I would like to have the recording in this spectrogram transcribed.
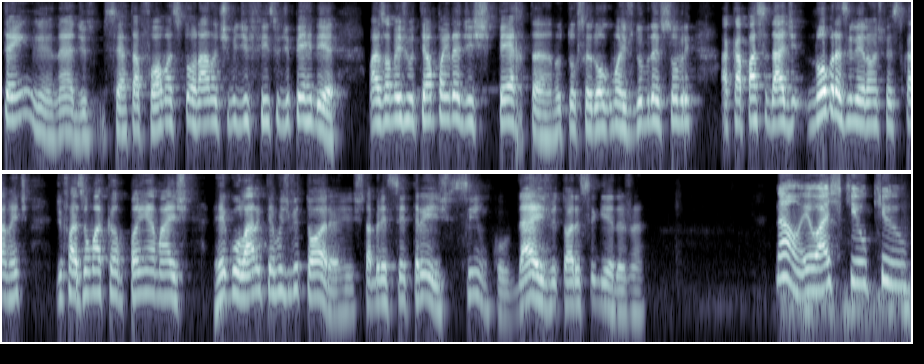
tem, né, de certa forma, se tornar um time difícil de perder. Mas ao mesmo tempo ainda desperta no torcedor algumas dúvidas sobre a capacidade, no Brasileirão especificamente, de fazer uma campanha mais regular em termos de vitória. Estabelecer três, cinco, dez vitórias seguidas, né? Não, eu acho que o que o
